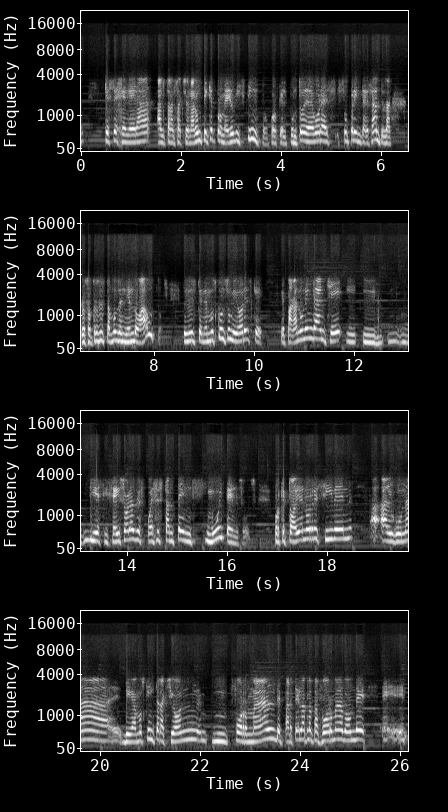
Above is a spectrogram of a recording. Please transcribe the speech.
que se genera al transaccionar un ticket promedio distinto, porque el punto de Débora es súper interesante. O sea, nosotros estamos vendiendo autos. Entonces tenemos consumidores que, que pagan un enganche y, y, 16 horas después están tens, muy tensos, porque todavía no reciben alguna, digamos que interacción mm, formal de parte de la plataforma donde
